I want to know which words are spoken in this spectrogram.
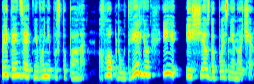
претензий от него не поступало хлопнул дверью и исчез до поздней ночи.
